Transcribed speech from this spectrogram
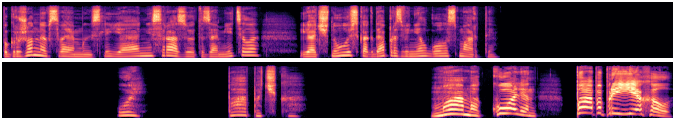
Погруженная в свои мысли, я не сразу это заметила и очнулась, когда прозвенел голос Марты. Ой, папочка. Мама, Колин, папа приехал!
